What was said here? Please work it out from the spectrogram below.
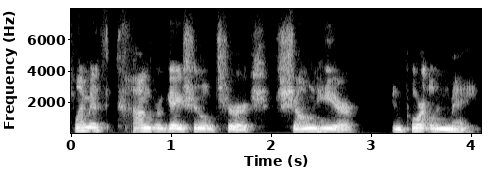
Plymouth Congregational Church, shown here in Portland, Maine.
